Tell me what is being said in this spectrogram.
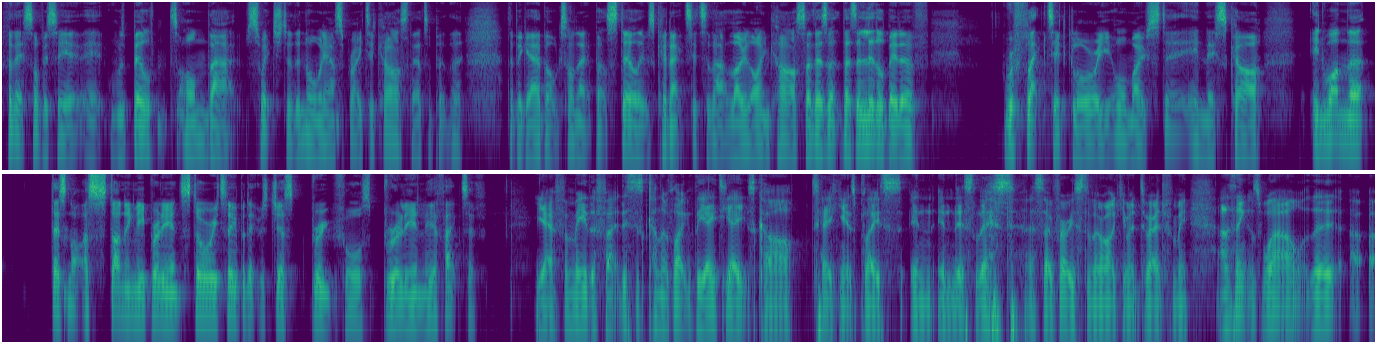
for this. Obviously, it, it, was built on that, switch to the normally aspirated car, so they had to put the, the big airbox on it, but still it was connected to that low line car. So there's a, there's a little bit of reflected glory almost in this car, in one that there's not a stunningly brilliant story to, but it was just brute force brilliantly effective. Yeah, for me, the fact this is kind of like the 88's car taking its place in, in this list. So very similar argument to Ed for me. And I think as well the uh,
